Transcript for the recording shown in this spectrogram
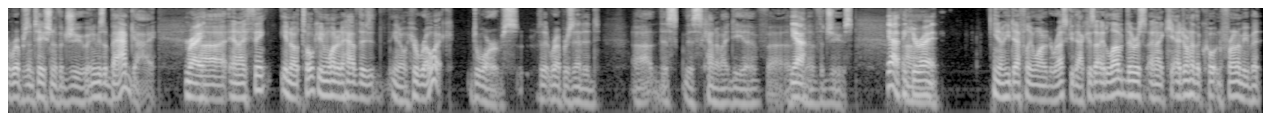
representation of a Jew, and he was a bad guy. Right. Uh, and I think you know Tolkien wanted to have the you know heroic dwarves that represented uh, this this kind of idea of uh, of- Yeah. of the Jews. yeah, I think you're um, right. You know, he definitely wanted to rescue that because I loved there was, and I I don't have the quote in front of me, but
